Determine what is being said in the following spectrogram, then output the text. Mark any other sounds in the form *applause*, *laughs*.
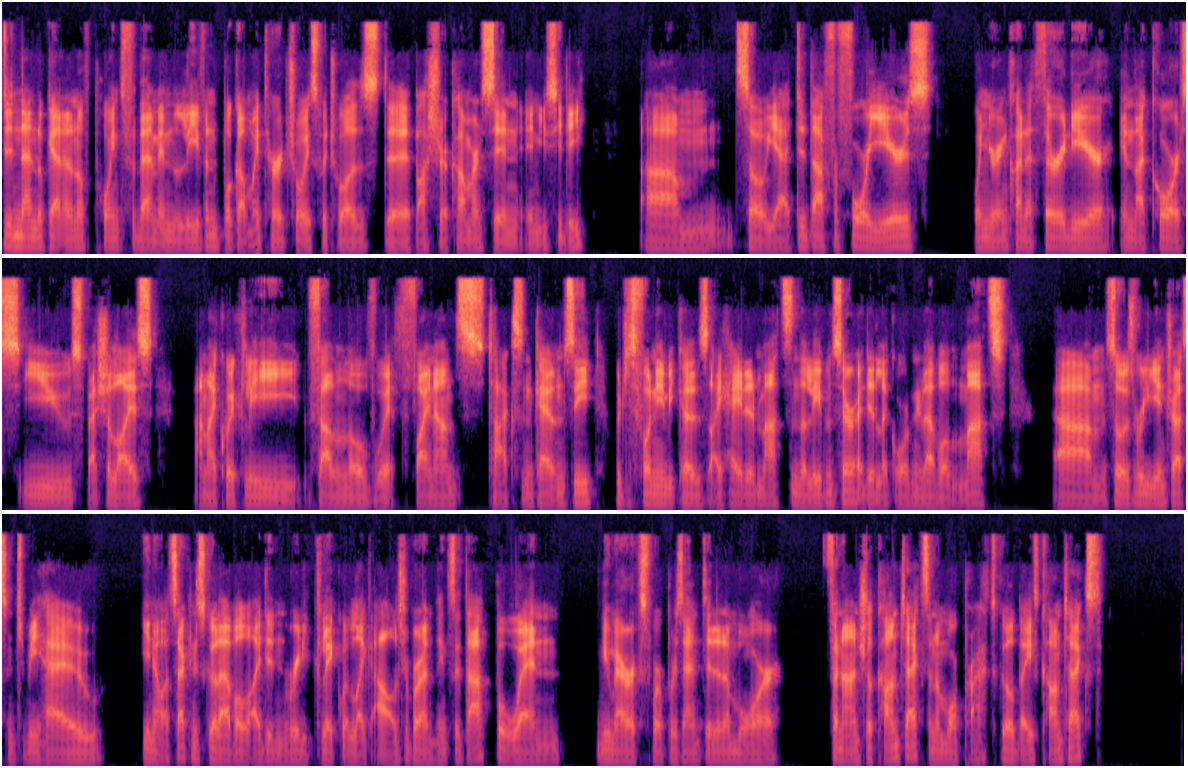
Didn't end up getting enough points for them in the leaving, but got my third choice, which was the Bachelor of Commerce in in UCD. Um, so yeah, did that for four years. When you're in kind of third year in that course, you specialize. And I quickly fell in love with finance, tax, and accountancy, which is funny because I hated maths in the leaving cert. I did like ordinary level maths um, so it was really interesting to me how, you know, at secondary school level, I didn't really click with like algebra and things like that. But when numerics were presented in a more financial context and a more practical based context,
